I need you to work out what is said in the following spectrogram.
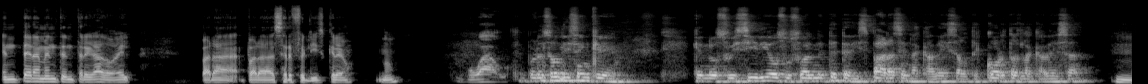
enteramente entregado a él para, para ser feliz, creo, ¿no? Wow. Por eso dicen que, en los suicidios usualmente te disparas en la cabeza o te cortas la cabeza. Mm.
